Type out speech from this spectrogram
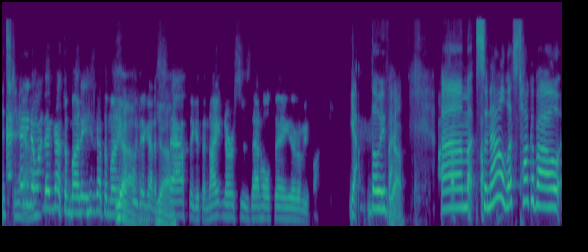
it's and, and you know what? They've got the money. He's got the money. Yeah, Hopefully, they got a yeah. staff. They get the night nurses. That whole thing. They're gonna be fine. Yeah, they'll be fine. Yeah. um. So now let's talk about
